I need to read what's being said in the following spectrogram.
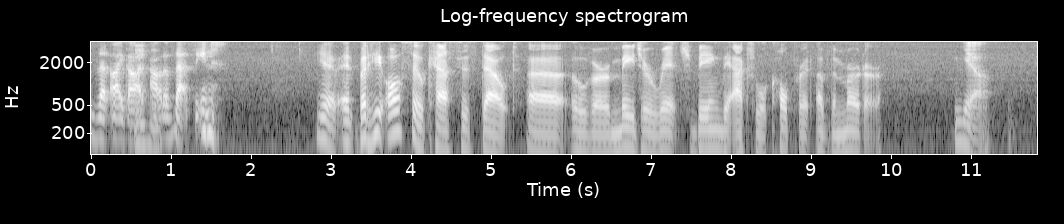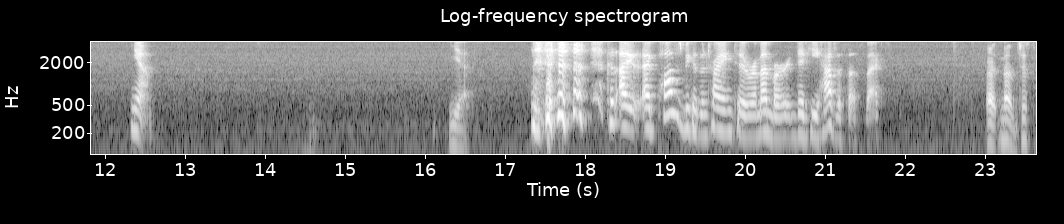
that I got out of that scene. Yeah, and, but he also casts his doubt uh, over Major Rich being the actual culprit of the murder. Yeah. Yeah. Yes. Cuz I I paused because I'm trying to remember did he have a suspect? Uh, no, just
